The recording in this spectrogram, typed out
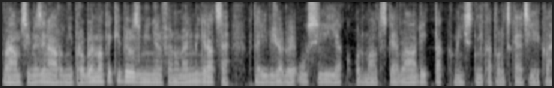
V rámci mezinárodní problematiky byl zmíněn fenomén migrace, který vyžaduje úsilí jak od maltské vlády, tak místní katolické církve.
